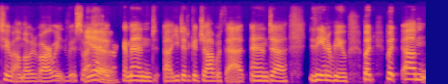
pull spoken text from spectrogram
to Almodovar. So I yeah. highly recommend. Uh, you did a good job with that and uh, the interview. But but um,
